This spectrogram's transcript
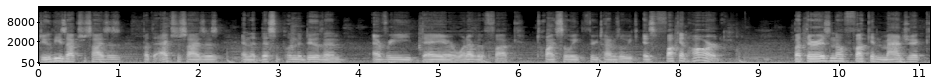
do these exercises, but the exercises and the discipline to do them every day or whatever the fuck, twice a week, three times a week, is fucking hard. But there is no fucking magic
